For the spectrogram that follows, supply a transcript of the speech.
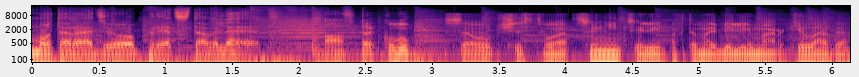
Моторадио представляет Автоклуб. Сообщество ценителей автомобилей марки «Лада».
